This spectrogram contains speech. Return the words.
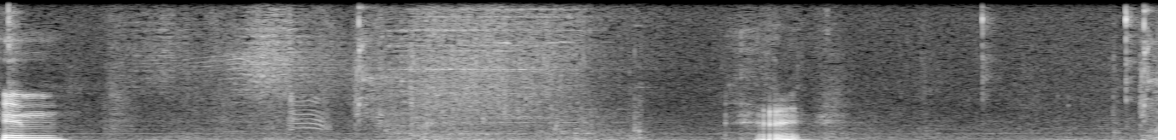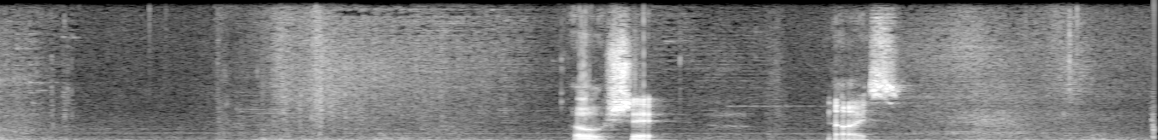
him. Alright. Oh shit. Nice.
